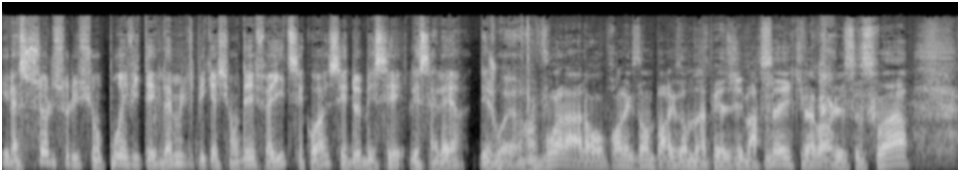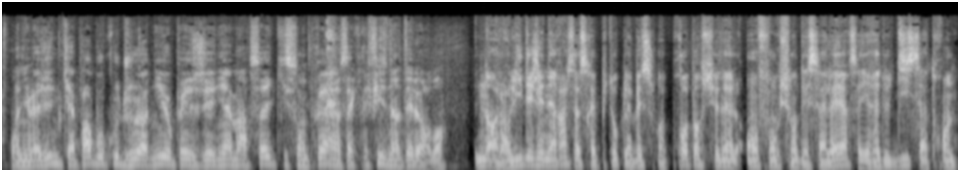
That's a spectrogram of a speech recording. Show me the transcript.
Et la seule solution pour éviter la multiplication des faillites, c'est quoi? C'est de baisser les salaires des joueurs. Voilà, alors on prend l'exemple par exemple d'un PSG Marseille qui va avoir lieu ce soir. On imagine qu'il n'y a pas beaucoup de joueurs ni au PSG ni à Marseille qui sont prêts à un sacrifice d'un tel ordre. Non, alors l'idée générale, ça serait plutôt que la baisse soit proportionnelle en fonction des salaires. Ça irait de 10 à 30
